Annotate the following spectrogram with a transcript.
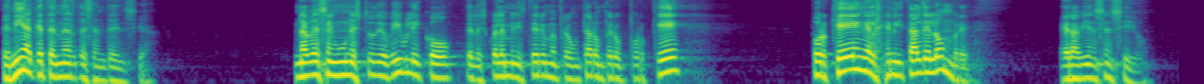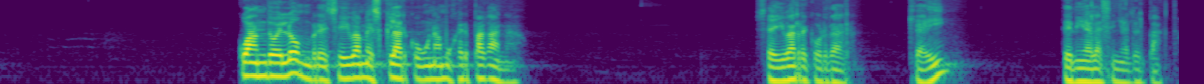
Tenía que tener descendencia. Una vez en un estudio bíblico de la Escuela de Ministerio me preguntaron, pero ¿por qué? ¿Por qué en el genital del hombre? Era bien sencillo cuando el hombre se iba a mezclar con una mujer pagana, se iba a recordar que ahí tenía la señal del pacto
